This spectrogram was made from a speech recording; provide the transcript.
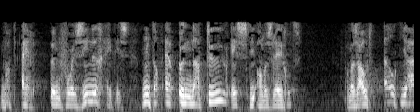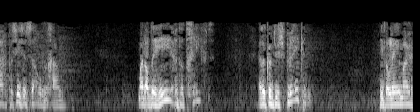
dat er een voorzienigheid is. Niet dat er een natuur is die alles regelt. Want dan zou het elk jaar precies hetzelfde gaan. Maar dat de Heer dat geeft. En dan kunt u spreken niet alleen maar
